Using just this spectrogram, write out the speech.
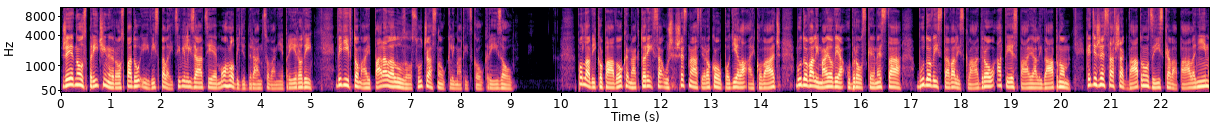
že jednou z príčin rozpadu ich vyspelej civilizácie mohlo byť drancovanie prírody. Vidí v tom aj paralelu so súčasnou klimatickou krízou. Podľa vykopávok, na ktorých sa už 16 rokov podiela aj Kováč, budovali Majovia obrovské mestá. Budovy stavali s kvádrov a tie spájali vápnom. Keďže sa však vápno získava pálením,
